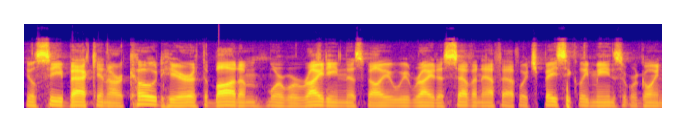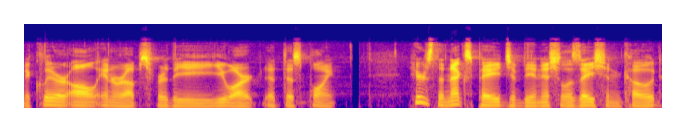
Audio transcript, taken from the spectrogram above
You'll see back in our code here at the bottom where we're writing this value, we write a 7FF, which basically means that we're going to clear all interrupts for the UART at this point. Here's the next page of the initialization code.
